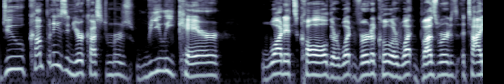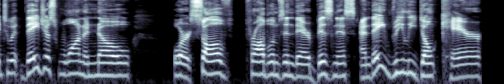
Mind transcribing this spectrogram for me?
do companies and your customers really care what it's called or what vertical or what buzzword is tied to it? They just want to know or solve problems in their business and they really don't care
